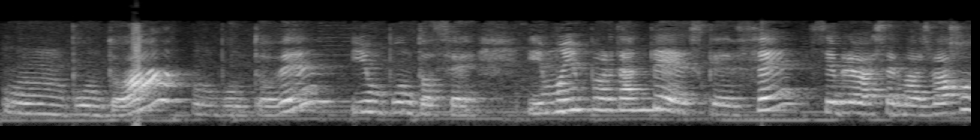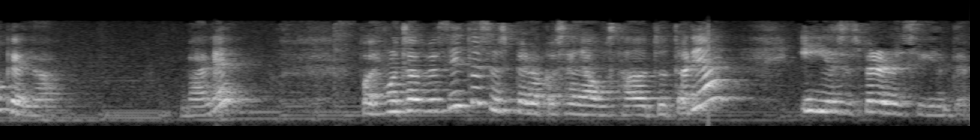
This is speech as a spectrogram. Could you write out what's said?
un punto A, un punto B y un punto C. Y muy importante es que el C siempre va a ser más bajo que el A, ¿vale? Pues muchos besitos, espero que os haya gustado el tutorial y os espero en el siguiente.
